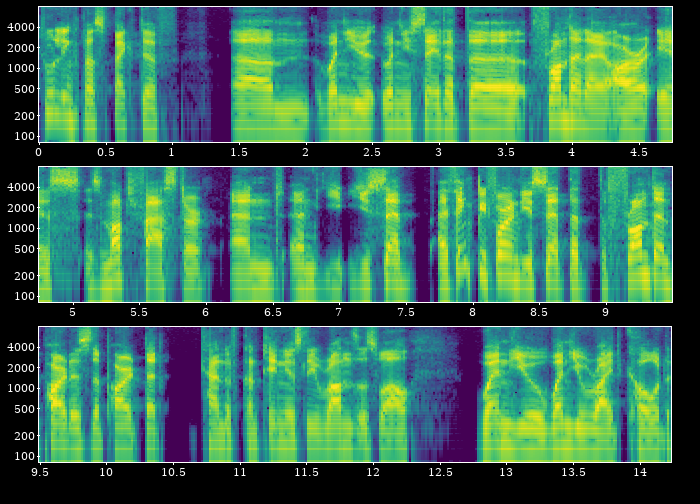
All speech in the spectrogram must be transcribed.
tooling perspective, um, when you when you say that the front end IR is is much faster, and and you, you said I think before, and you said that the front end part is the part that kind of continuously runs as well when you when you write code.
